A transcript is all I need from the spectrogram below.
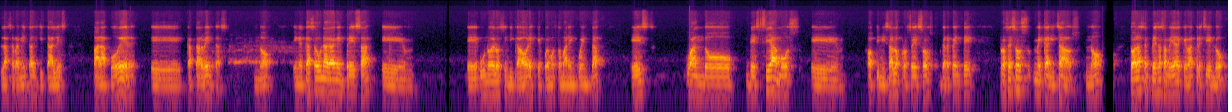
las herramientas digitales para poder eh, captar ventas, ¿no? En el caso de una gran empresa, eh, uno de los indicadores que podemos tomar en cuenta es cuando deseamos optimizar los procesos, de repente, procesos mecanizados, ¿no? Todas las empresas a medida que van creciendo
